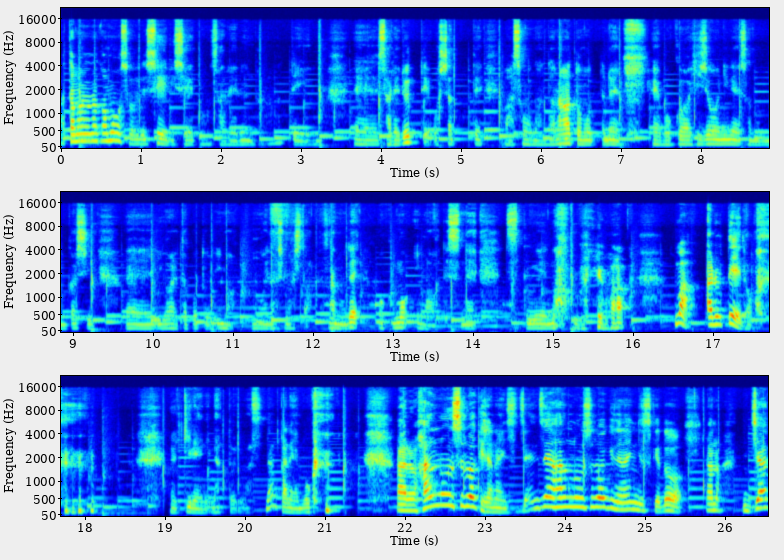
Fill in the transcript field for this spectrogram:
頭の中もそれで整理整頓されるんだなっていう、えー、されるっておっしゃって、あ、そうなんだなと思ってね、え僕は非常にね、その昔、え言われたことを今思い出しました。なので、僕も今はですね、机の上は、まあ、ある程度 綺麗になっております。なんかね、僕 あの、反論するわけじゃないです。全然反論するわけじゃないんですけど、あの、若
